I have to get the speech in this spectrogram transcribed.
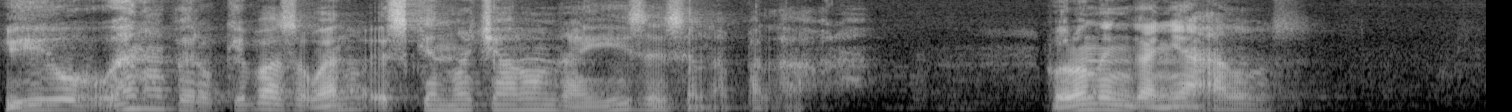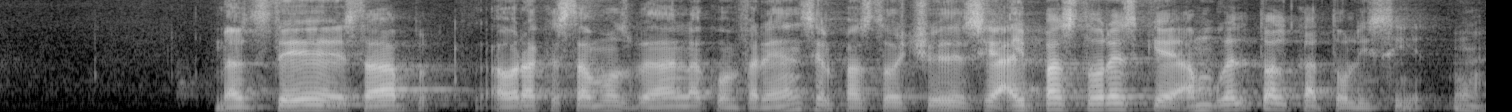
Y digo, bueno, pero ¿qué pasa? Bueno, es que no echaron raíces en la palabra. Fueron engañados. Usted estaba, ahora que estamos en la conferencia, el pastor Chuy decía, hay pastores que han vuelto al catolicismo. O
